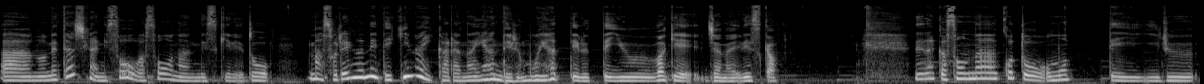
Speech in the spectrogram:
ああのね確かにそうはそうなんですけれどまあそれがねできないから悩んでるもやってるっていうわけじゃないですか。でなんかそんなことを思っている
